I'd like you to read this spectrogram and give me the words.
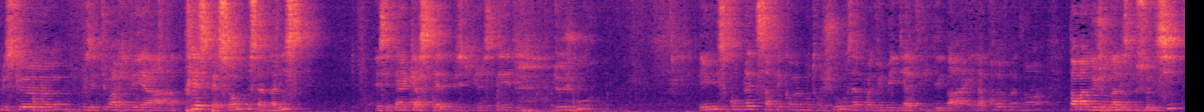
puisque nous étions arrivés à 13 personnes au sein de la liste. Et c'était un casse-tête, puisqu'il restait deux jours. Et une liste complète, ça fait quand même autre chose, un point de vue médiatique, débat, et la preuve maintenant, pas mal de journalistes nous sollicitent.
